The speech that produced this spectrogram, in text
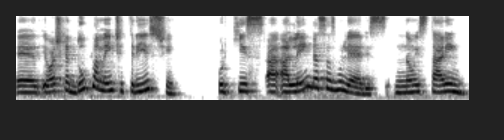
É, eu acho que é duplamente triste, porque a, além dessas mulheres não estarem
